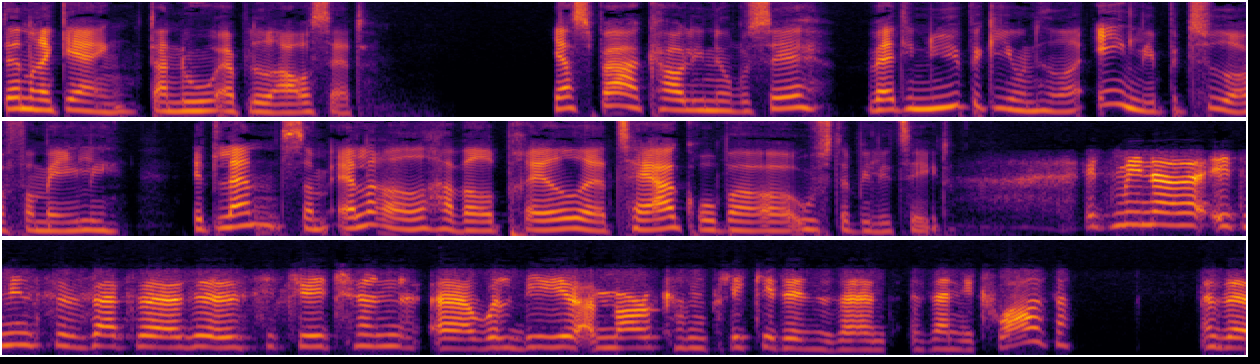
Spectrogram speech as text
Den regering, der nu er blevet afsat. Jeg spørger Caroline Rosé, hvad de nye begivenheder egentlig betyder for Mali. Et land, som allerede har været præget af terrorgrupper og ustabilitet. It, mean, uh, it means that uh, the situation uh, will be more complicated than, than it was. The,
